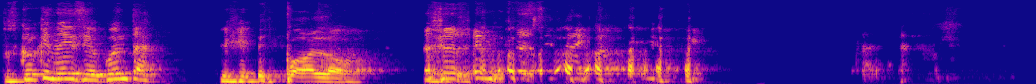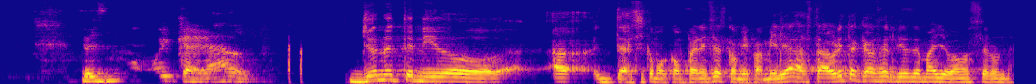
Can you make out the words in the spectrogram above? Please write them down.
pues creo que nadie se dio cuenta. Dije, Polo. es muy cagado. Yo no he tenido ah, así como conferencias con mi familia. Hasta ahorita que va a ser el 10 de mayo, vamos a hacer una.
